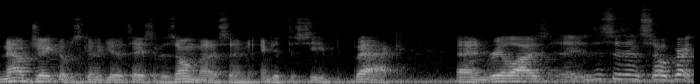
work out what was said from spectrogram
Now Jacob's going to get a taste of his own medicine and get deceived back and realize eh, this isn't so great.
